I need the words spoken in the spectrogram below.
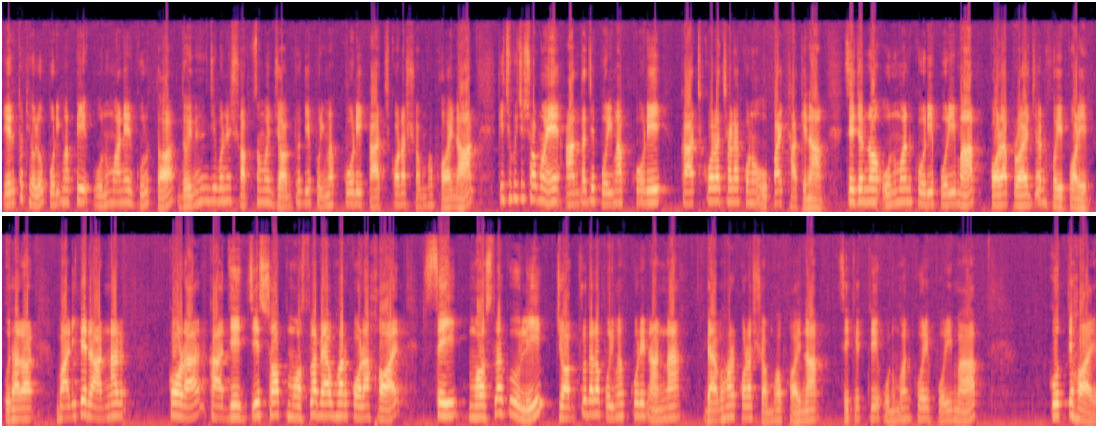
এর তো হলো পরিমাপে অনুমানের গুরুত্ব দৈনন্দিন জীবনে সবসময় যন্ত্র দিয়ে পরিমাপ করে কাজ করা সম্ভব হয় না। কিছু কিছু সময়ে আন্দাজে পরিমাপ করে কাজ করা ছাড়া কোনো উপায় থাকে না। সেজন্য অনুমান করে পরিমাপ করা প্রয়োজন হয়ে পড়ে। উদাহরণ, বাড়িতে রান্নার করার কাজে যেসব মশলা ব্যবহার করা হয় সেই মশলাগুলি যন্ত্র দ্বারা পরিমাপ করে রান্না ব্যবহার করা সম্ভব হয় না। সেক্ষেত্রে অনুমান করে পরিমাপ করতে হয়।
